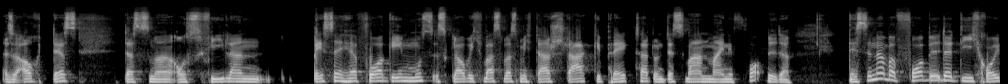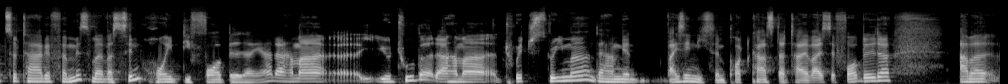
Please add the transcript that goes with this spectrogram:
Also auch das, dass man aus Fehlern besser hervorgehen muss, ist, glaube ich, was, was mich da stark geprägt hat und das waren meine Vorbilder. Das sind aber Vorbilder, die ich heutzutage vermisse, weil was sind heute die Vorbilder? Ja, da haben wir äh, YouTuber, da haben wir Twitch-Streamer, da haben wir, weiß ich nicht, sind Podcaster teilweise Vorbilder. Aber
